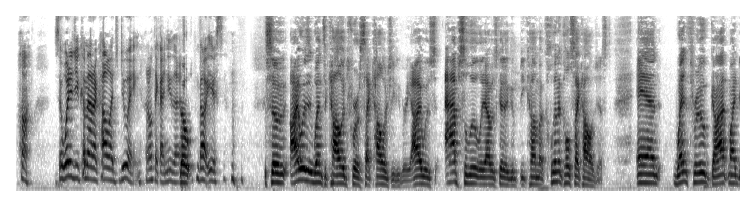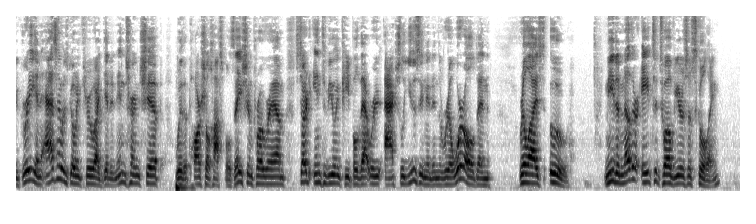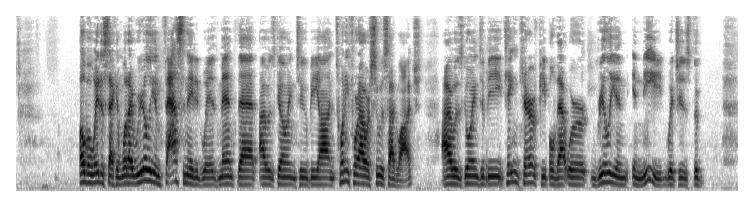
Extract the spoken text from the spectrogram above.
Huh. So, what did you come out of college doing? I don't think I knew that so, about you. so, I was, went to college for a psychology degree. I was absolutely, I was going to become a clinical psychologist, and went through, got my degree. And as I was going through, I did an internship with a partial hospitalization program, started interviewing people that were actually using it in the real world and realized, ooh, need another eight to 12 years of schooling. Oh, but wait a second. What I really am fascinated with meant that I was going to be on 24 hour suicide watch. I was going to be taking care of people that were really in, in need, which is the,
